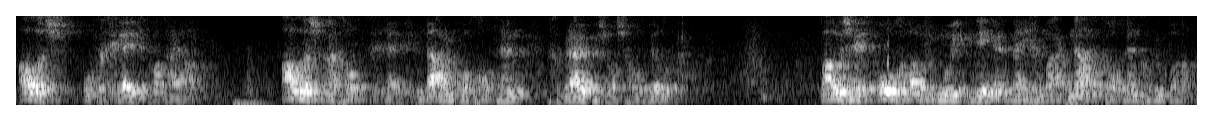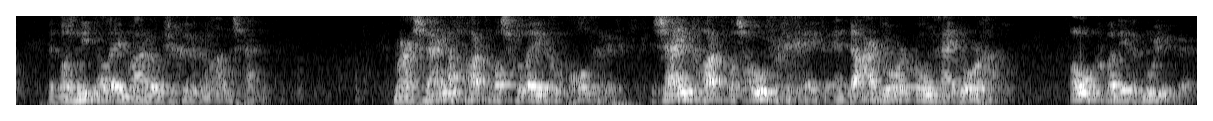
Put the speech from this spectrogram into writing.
alles opgegeven wat hij had. Alles aan God gegeven. En daarom kon God hem gebruiken zoals God wilde. Paulus heeft ongelooflijk moeilijke dingen meegemaakt nadat God hem geroepen had. Het was niet alleen maar roze geur en maneschijn. Maar zijn hart was volledig op God gericht. Zijn hart was overgegeven en daardoor kon hij doorgaan. Ook wanneer het moeilijk werd.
